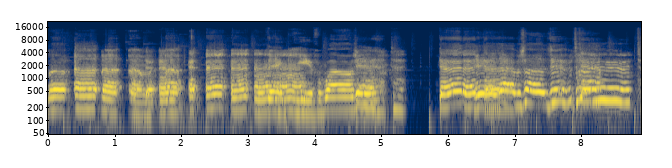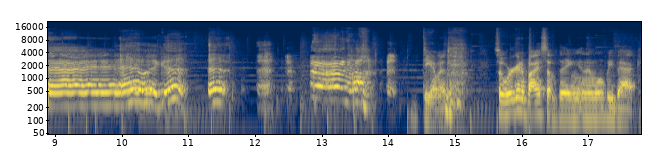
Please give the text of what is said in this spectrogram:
Uh, uh, uh, uh, thank you for watching. Da, da, da. episode two time. Do time. Oh my god. Uh, Damn it. so we're gonna buy something and then we'll be back.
